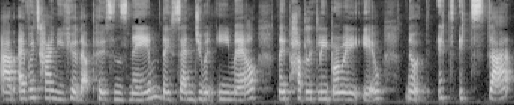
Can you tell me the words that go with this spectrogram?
um, every time you hear that person's name, they send you an email, they publicly berate you. No, it's, it's that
